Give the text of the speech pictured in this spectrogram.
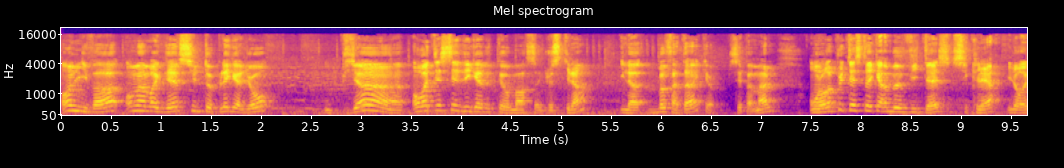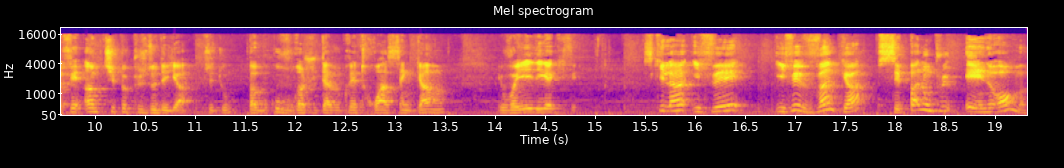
On y va, on met un break dev, s'il te plaît, Galion. Bien On va tester les dégâts de Théomars avec le skill 1. Il a buff attaque, c'est pas mal. On aurait pu tester avec un buff vitesse, c'est clair. Il aurait fait un petit peu plus de dégâts, c'est tout. Pas beaucoup, vous rajoutez à peu près 3 à 5k. Hein. Et vous voyez les dégâts qu'il fait. Skill 1, il fait, il fait 20k. C'est pas non plus énorme,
